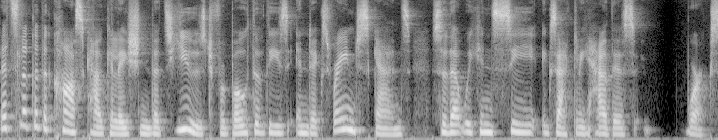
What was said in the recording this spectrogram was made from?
Let's look at the cost calculation that's used for both of these index range scans so that we can see exactly how this works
